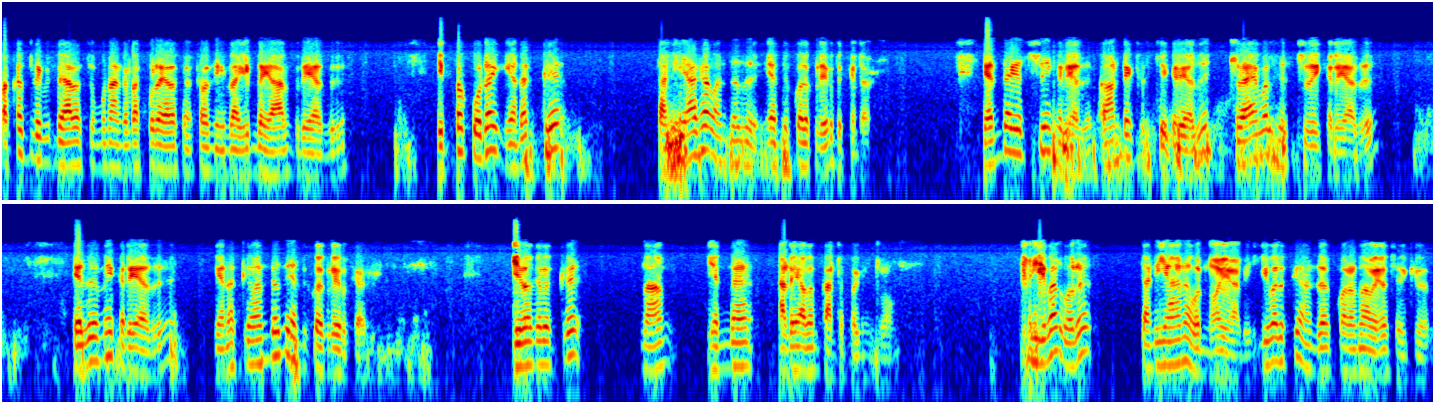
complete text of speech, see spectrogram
பக்கத்துல வீட்டில் யாரும் சும்முனாங்களா கூட யாரும் கலந்தீங்களா இல்லை யாரும் கிடையாது. இப்ப கூட எனக்கு தனியாக வந்தது என்று கூறக்கூடிய இருக்கின்றார் எந்த ஹிஸ்டரியும் கிடையாது. கான்டாக்ட் ஹிஸ்டரி கிடையாது. டிராவல் ஹிஸ்டரி கிடையாது. எதுவுமே கிடையாது. எனக்கு வந்தது என்று கூறக்கூடிய இருக்காரு. இவங்களுக்கு நாம் என்ன அடையாளம் காட்டப் போகின்றோம்? இவர் ஒரு தனியான ஒரு நோயாளி. இவருக்கு அந்த கொரோனா வைரஸ் இருக்கிறது.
